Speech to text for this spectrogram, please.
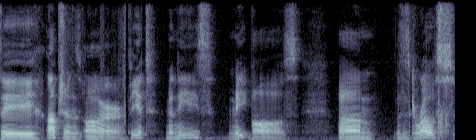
The options are Vietnamese meatballs. Um, this is gross.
